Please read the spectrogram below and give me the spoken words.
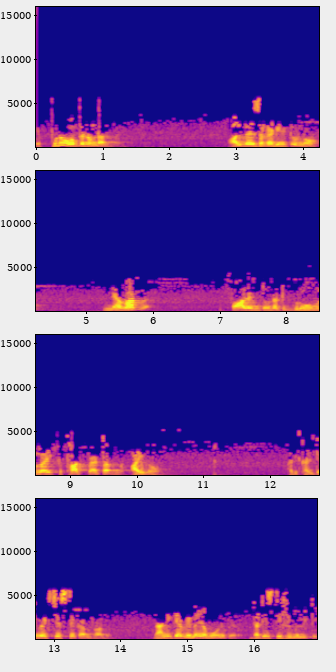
ఎప్పుడూ ఓపెన్ ఉండాలి. Always ready to know never fall in to that groove like thought pattern I know అది కల్టివేట్ చేస్తే కానీ రాదు. దానికే వినయము అని పేరు. That is the humility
